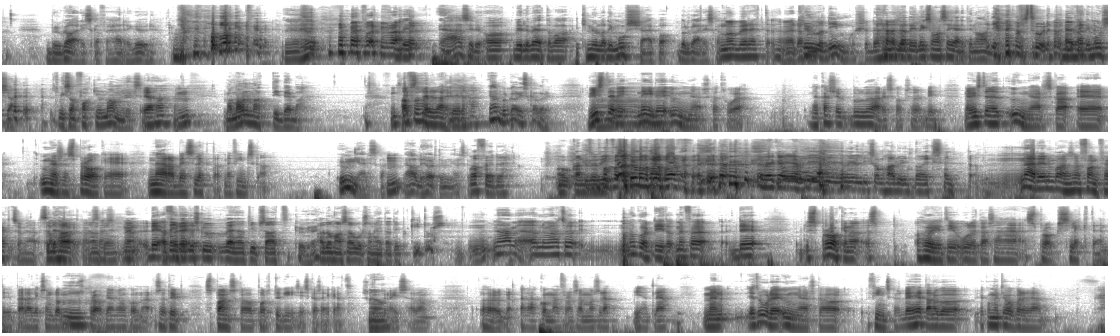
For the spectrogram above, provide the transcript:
bulgariska för herregud. Var det bra? Vi- Ja, ser du. Och vill du veta vad knulla din morsa är på bulgariska? Nå berätta för mig då. Knulla din morsa. Det Knulla här, din, liksom man säger det till någon annan. jag förstod det. Knulla din morsa. Liksom fuck your mom liksom. Jaha. Mm. Mamma Matti Deba. Varför har du lärt dig det här? Jag har en bulgarisk cover. Visst är det, nej det är ungerska tror jag. Men kanske bulgariska också dit. Men visst är det att ungerska, eh, ungerska språket är nära besläktat med finskan. Ungerska. Mm. Jag har aldrig hört ungerska. Varför är det? Och kan du bevisa? Varför? jag, jag, vill, jag vill liksom, har du inte några exempel? Nej, det är bara en sån fun fact som jag Så har det har, hört någonstans. okej. Men det, jag tänkte det, att du skulle veta typ så att, att de har så ord som heter typ kitos. Nej, men, äh, men alltså, något ditåt. Men för det, språken sp- hör ju till olika så här språksläkten typ, eller liksom de Mm. språken som kommer. Så typ spanska och portugisiska säkert, skulle Ja. kunna gissa de hör, eller kommer från samma sådär egentligen. Men jag tror det är ungerska och finska. Det heter något, jag kommer inte ihåg vad det där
